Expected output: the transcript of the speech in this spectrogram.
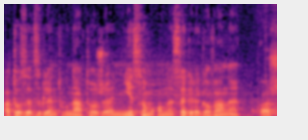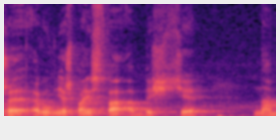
a to ze względu na to, że nie są one segregowane. Proszę również Państwa, abyście nam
